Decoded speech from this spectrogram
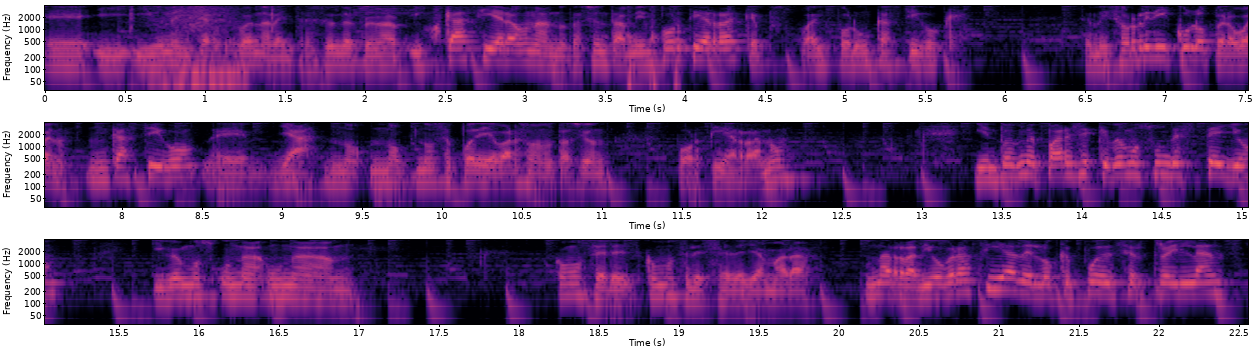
eh, y, una bueno, la intercepción del primer y casi era una anotación también por tierra que pues hay por un castigo que se me hizo ridículo, pero bueno, un castigo eh, ya no, no, no, se puede llevar su anotación por tierra, ¿no? Y entonces me parece que vemos un destello y vemos una, una ¿cómo, se, cómo se, le, se le llamará? Una radiografía de lo que puede ser Trey Lance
